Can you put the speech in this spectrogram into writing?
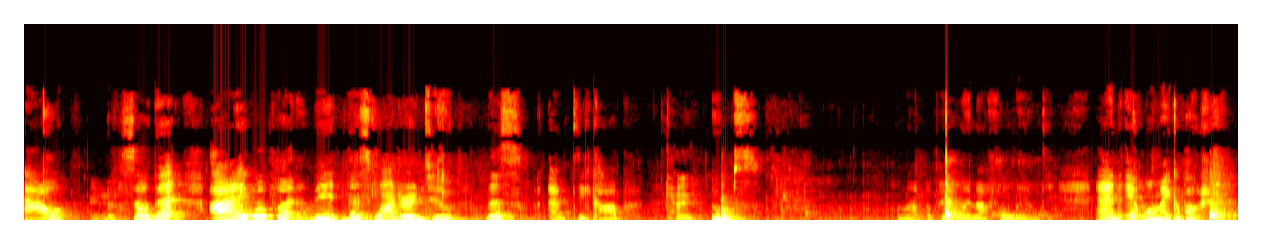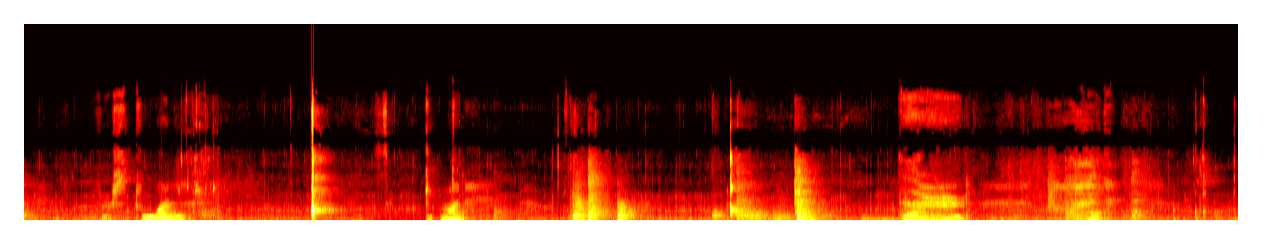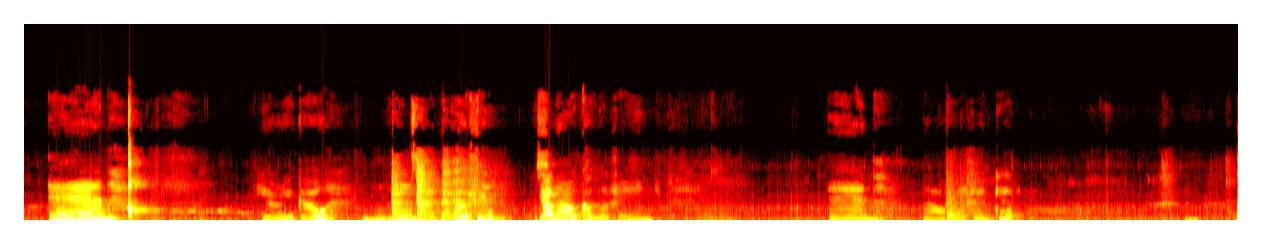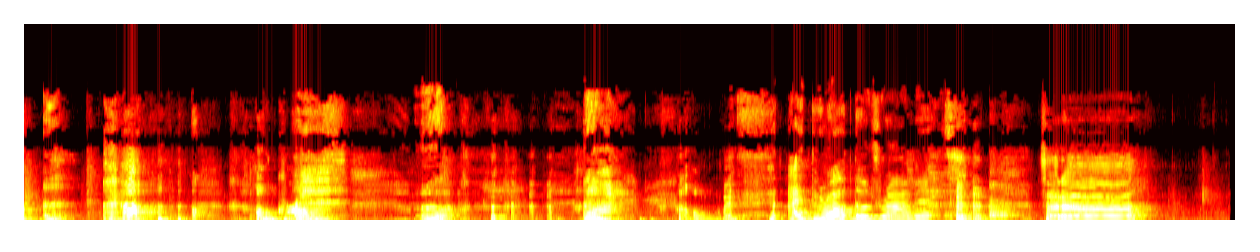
Now, so that I will put the, this water into this empty cup. Okay. Oops. Well, not apparently not fully empty. And it will make a potion. First one. Second one. Third one. And here you go. Mm-hmm. Inside the potion. Yep. Now color change. And now I think it. oh, gross. oh, man. I threw out those rabbits.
